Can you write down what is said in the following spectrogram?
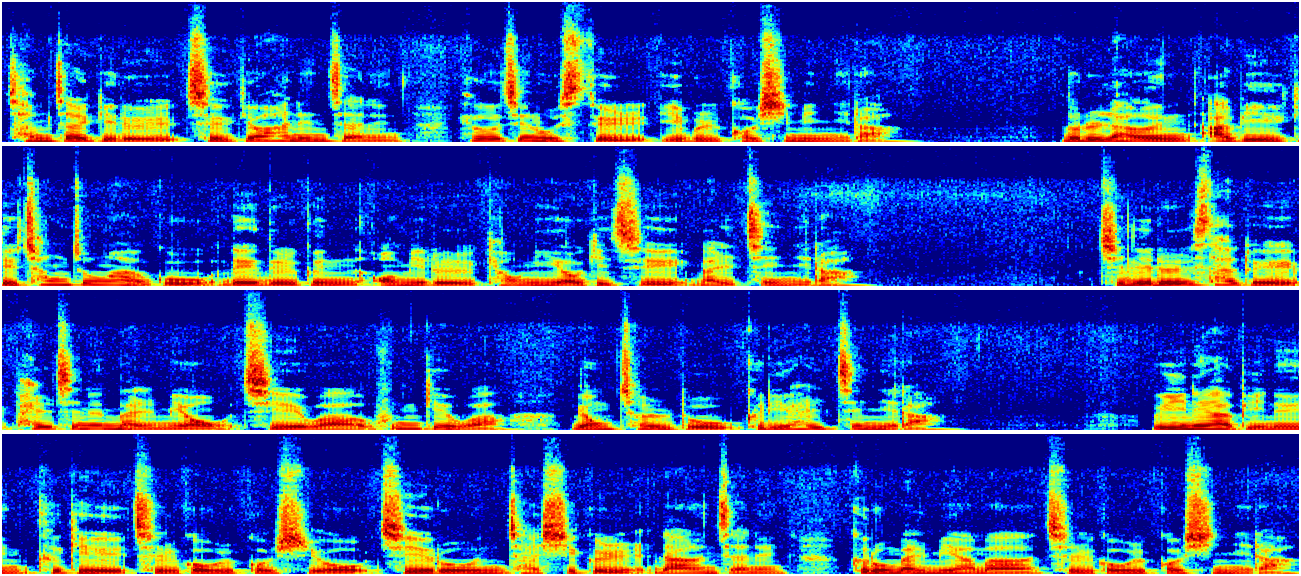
잠자기를 즐겨 하는 자는 헤어진 옷을 입을 것임이니라. 너를 낳은 아비에게 청종하고 내 늙은 어미를 경히 여기지 말지니라. 진리를 사되 팔지는 말며 지혜와 훈계와 명철도 그리할지니라. 의인의 아비는 크게 즐거울 것이요 지혜로운 자식을 낳은 자는 그로 말미암아 즐거울 것이니라.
